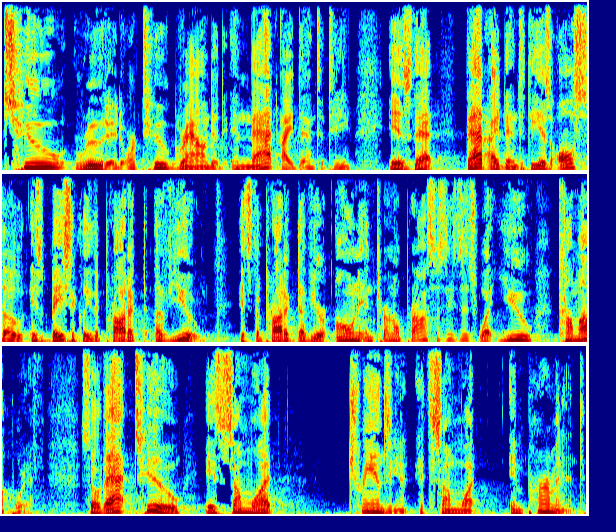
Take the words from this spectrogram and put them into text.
too rooted or too grounded in that identity is that that identity is also is basically the product of you it's the product of your own internal processes it's what you come up with so that too is somewhat transient it's somewhat impermanent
